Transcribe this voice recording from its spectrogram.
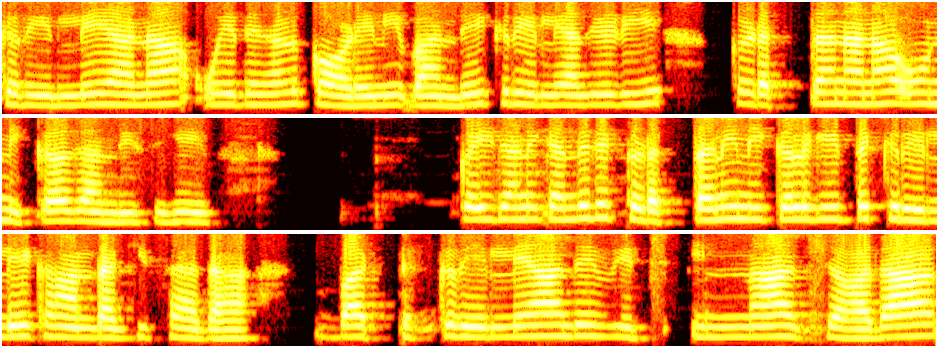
ਕਰੇਲੇ ਆ ਨਾ, ਉਹ ਇਹਦੇ ਨਾਲ ਕੌੜੇ ਨਹੀਂ ਬਣਦੇ। ਕਰੇਲਿਆਂ ਦੀ ਜਿਹੜੀ ਕੜੱਤਨ ਆ ਨਾ, ਉਹ ਨਿਕਲ ਜਾਂਦੀ ਸੀਗੀ। ਕਈ ਜਾਣੇ ਕਹਿੰਦੇ ਜੇ ਕੜੱਤਾ ਨਹੀਂ ਨਿਕਲ ਗਈ ਤੇ ਕਰੇਲੇ ਖਾਣ ਦਾ ਕੀ ਫਾਇਦਾ? ਬਟ ਕਰੇਲਿਆਂ ਦੇ ਵਿੱਚ ਇੰਨਾ ਜ਼ਿਆਦਾ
